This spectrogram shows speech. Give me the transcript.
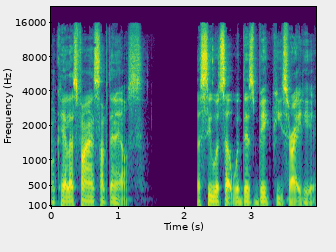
Okay, let's find something else. Let's see what's up with this big piece right here.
